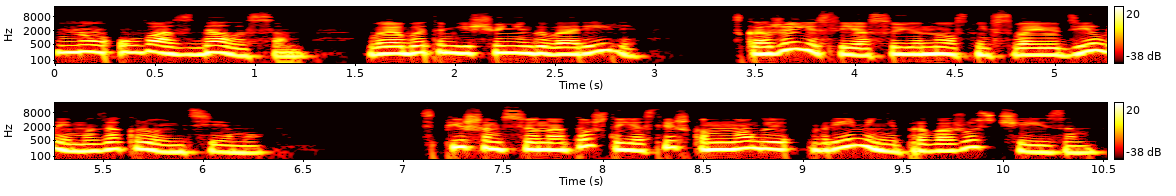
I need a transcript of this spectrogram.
«Ну, у вас с Далласом. Вы об этом еще не говорили? Скажи, если я сую нос не в свое дело, и мы закроем тему. Спишем все на то, что я слишком много времени провожу с Чейзом».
